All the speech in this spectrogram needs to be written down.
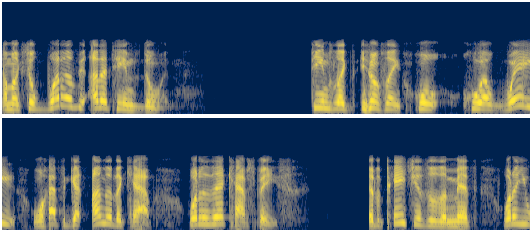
I'm like, so what are the other teams doing? Teams like you know, saying who who are way will have to get under the cap. What is their cap space? If the Patriots is a myth, what are you?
